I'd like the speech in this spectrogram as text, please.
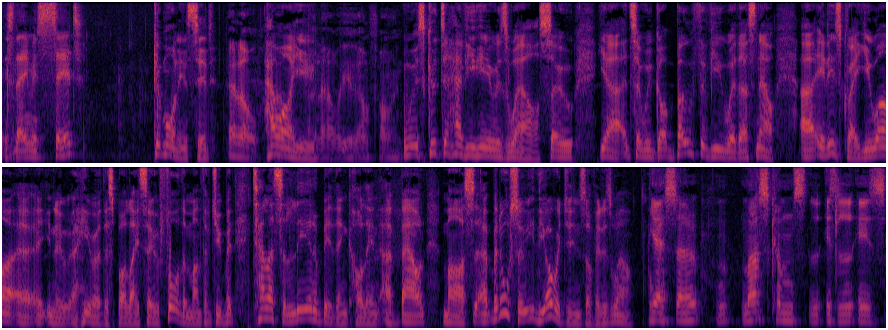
His name is Sid. Good morning, Sid. Hello. How are you? Hello, how are you? I'm fine. Well, it's good to have you here as well. So, yeah, so we've got both of you with us now. Uh, it is great. You are, uh, uh, you know, a hero of the spotlight. So for the month of June, but tell us a little bit then, Colin, about MAST, uh, but also the origins of it as well. Yeah. So MAST comes is is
